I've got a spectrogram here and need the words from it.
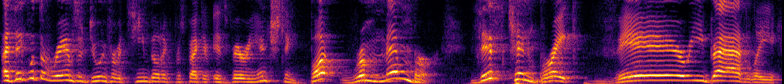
I think what the Rams are doing from a team building perspective is very interesting. But remember, this can break very badly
